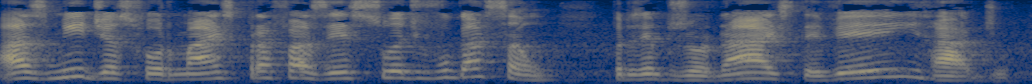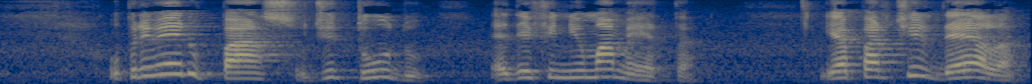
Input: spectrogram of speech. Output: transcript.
às mídias formais para fazer sua divulgação, por exemplo, jornais, TV e rádio. O primeiro passo de tudo é definir uma meta e, a partir dela,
